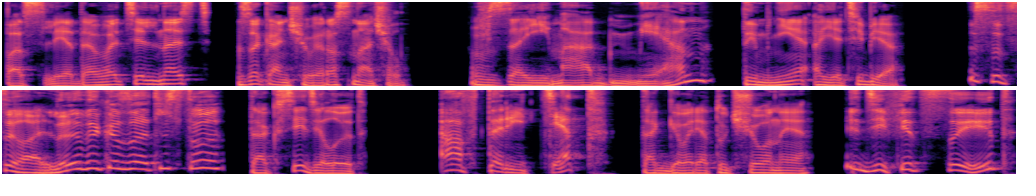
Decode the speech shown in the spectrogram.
Последовательность, заканчивая раз начал. Взаимообмен? Ты мне, а я тебе. Социальное доказательство? Так все делают. Авторитет? Так говорят ученые. Дефицит?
